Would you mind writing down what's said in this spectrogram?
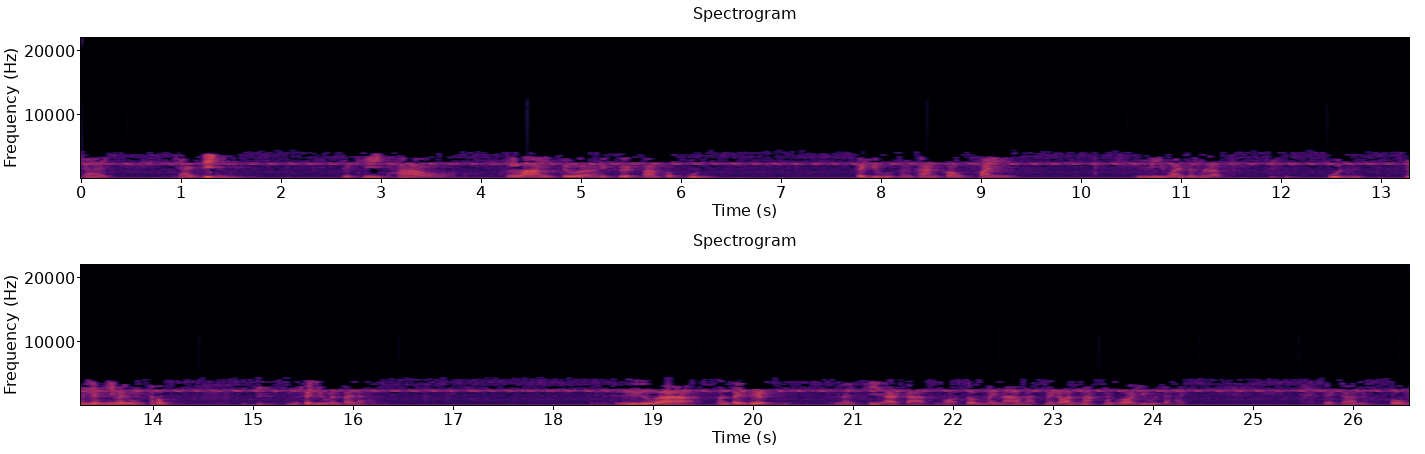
ใช่ใช่ดินหรือขี้เท่าไล่ตัวให้เกิดความอบอุ่น ก็อยู่ข้างๆกองไฟ มีไว้สำหรับอุ่นไม่ใช่มีไว้หุงต้มมันก็อยู่กันไปได้หรือว่ามันไปเลือกในที่อากาศเหมาะสมไม่หนาวนัก ไม่ร้อนนักมันพออยู่ได้ด้วยการห่ม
